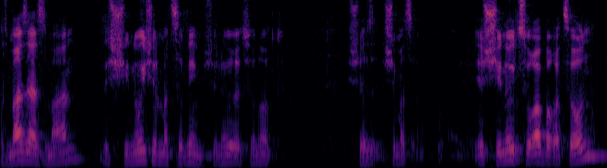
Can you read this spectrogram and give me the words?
אז מה זה הזמן? זה שינוי של מצבים, שינוי רצונות. ש... שמצ... יש שינוי צורה ברצון,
